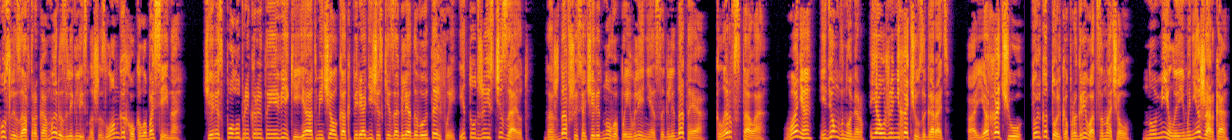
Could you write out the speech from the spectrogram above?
После завтрака мы разлеглись на шезлонгах около бассейна. Через полуприкрытые веки я отмечал, как периодически заглядывают эльфы и тут же исчезают. Дождавшись очередного появления соглядатая, Клэр встала. «Ваня, идем в номер. Я уже не хочу загорать». «А я хочу. Только-только прогреваться начал». «Ну, милый, мне жарко».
